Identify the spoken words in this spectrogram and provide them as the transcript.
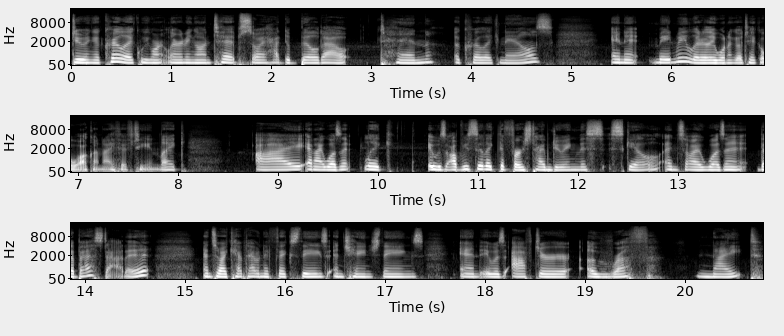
Doing acrylic, we weren't learning on tips, so I had to build out 10 acrylic nails, and it made me literally want to go take a walk on I 15. Like, I, and I wasn't like, it was obviously like the first time doing this skill, and so I wasn't the best at it. And so I kept having to fix things and change things. And it was after a rough night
